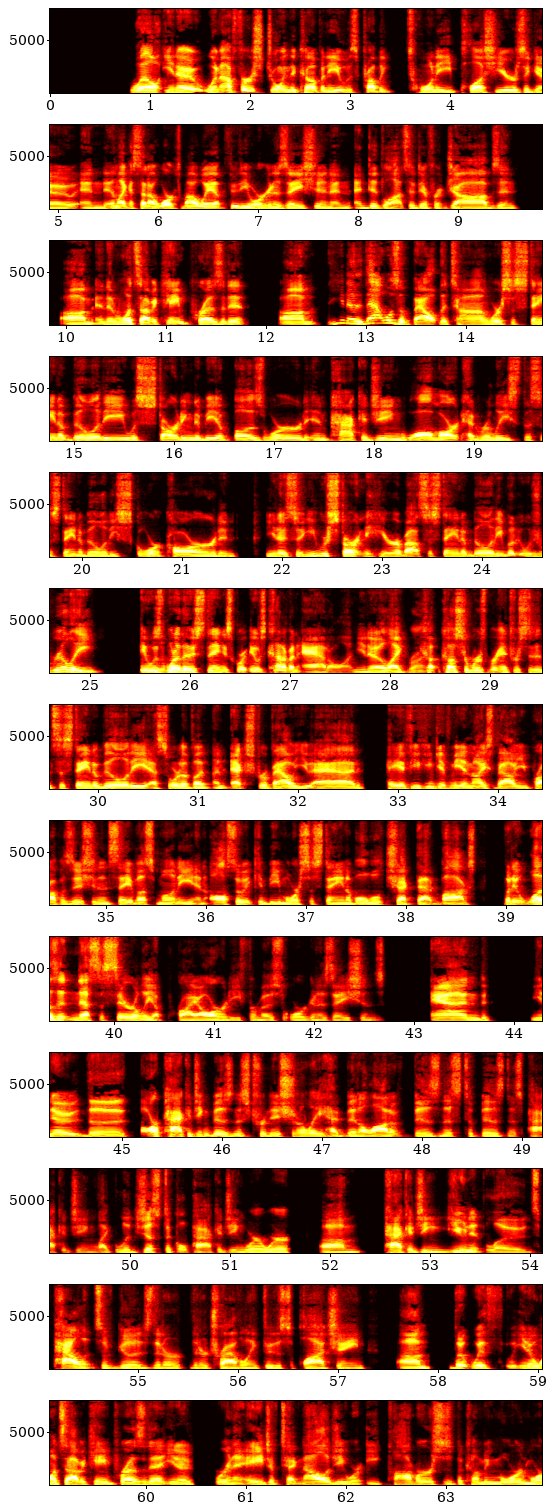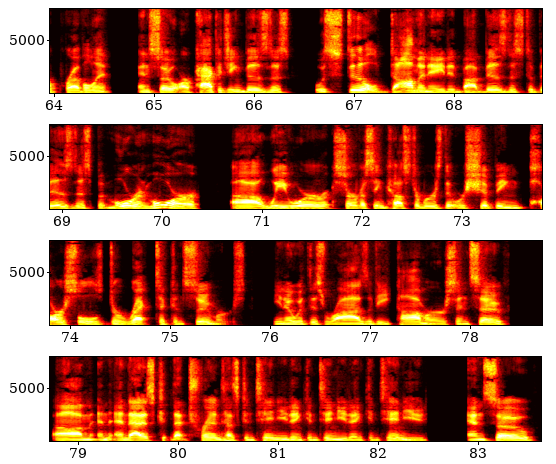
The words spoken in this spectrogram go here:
Well, you know, when I first joined the company, it was probably 20 plus years ago. And, and like I said, I worked my way up through the organization and, and did lots of different jobs. And, um, and then once I became president, um, you know, that was about the time where sustainability was starting to be a buzzword in packaging. Walmart had released the sustainability scorecard and You know, so you were starting to hear about sustainability, but it was really it was one of those things where it was kind of an add-on, you know, like right. cu- customers were interested in sustainability as sort of a, an extra value add. Hey, if you can give me a nice value proposition and save us money, and also it can be more sustainable, we'll check that box. But it wasn't necessarily a priority for most organizations. And you know the our packaging business traditionally had been a lot of business to business packaging like logistical packaging where we're um, packaging unit loads, pallets of goods that are that are traveling through the supply chain. Um, but with you know, once I became president, you know, we're in an age of technology where e-commerce is becoming more and more prevalent, and so our packaging business was still dominated by business to business, but more and more uh, we were servicing customers that were shipping parcels direct to consumers. You know, with this rise of e-commerce, and so um, and and that is that trend has continued and continued and continued. And so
